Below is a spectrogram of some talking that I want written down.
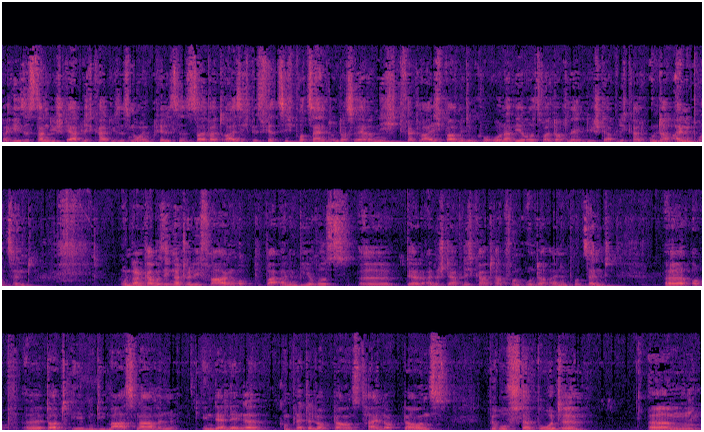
Da hieß es dann, die Sterblichkeit dieses neuen Pilzes sei bei 30 bis 40 Prozent und das wäre nicht vergleichbar mit dem Coronavirus, weil dort läge die Sterblichkeit unter einem Prozent. Und dann kann man sich natürlich fragen, ob bei einem Virus, äh, der eine Sterblichkeit hat von unter einem Prozent, äh, ob äh, dort eben die Maßnahmen in der Länge, komplette Lockdowns, Teil-Lockdowns, Berufsverbote, ähm,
